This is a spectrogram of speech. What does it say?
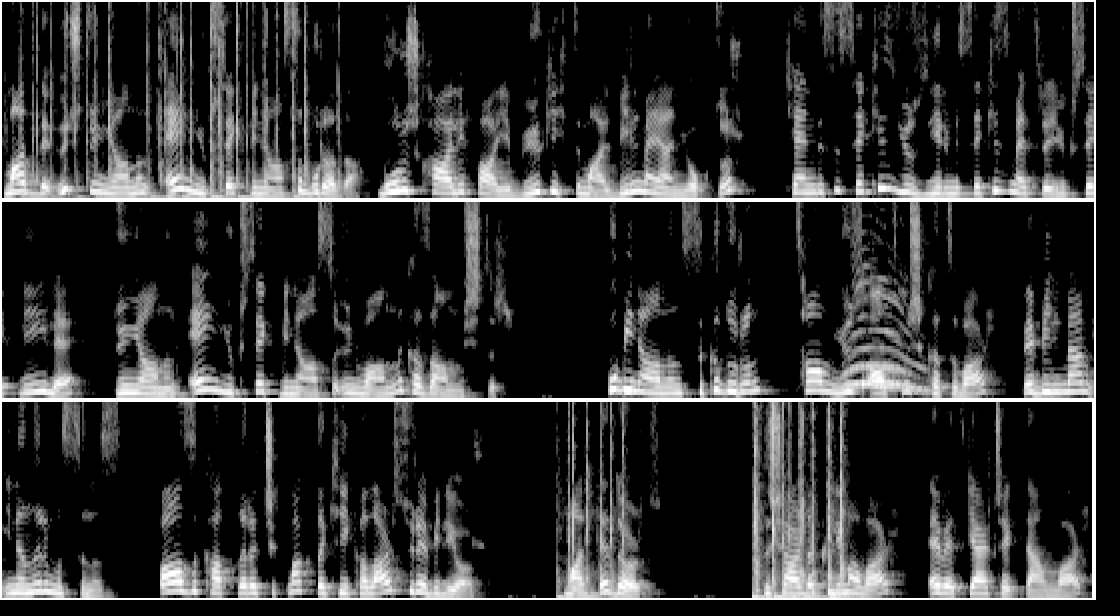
Madde 3 dünyanın en yüksek binası burada. Burj Khalifa'yı büyük ihtimal bilmeyen yoktur. Kendisi 828 metre yüksekliğiyle dünyanın en yüksek binası ünvanını kazanmıştır. Bu binanın sıkı durun tam 160 katı var ve bilmem inanır mısınız bazı katlara çıkmak dakikalar sürebiliyor. Madde 4. Dışarıda klima var. Evet gerçekten var.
